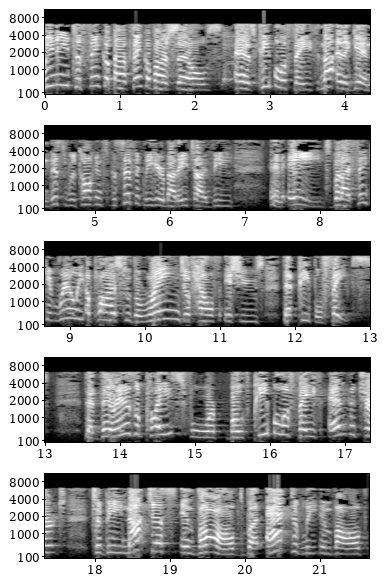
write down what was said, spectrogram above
We need to think about, think of ourselves as people of faith, not, and again, this, we're talking specifically here about HIV and AIDS, but I think it really applies to the range of health issues that people face. That there is a place for both people of faith and the church to be not just involved, but actively involved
